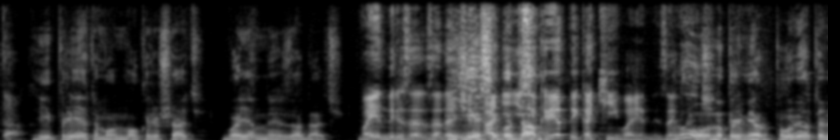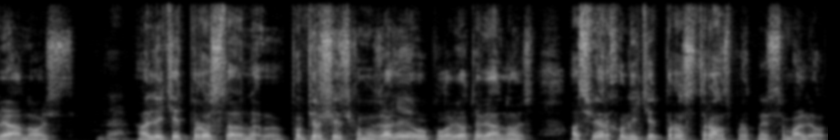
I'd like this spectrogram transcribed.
Так. И при этом он мог решать военные задачи. Военные задачи, если они не там, секретные? Какие военные задачи? Ну, например, плывет авианосец, да. а летит просто ну, по Персидскому заливу, плывет авианосец а сверху летит просто транспортный самолет.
